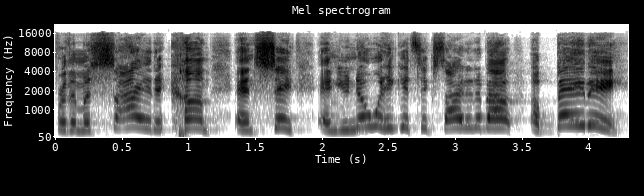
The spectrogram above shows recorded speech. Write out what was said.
for the Messiah to come and save. And you know what he gets excited about? A baby.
